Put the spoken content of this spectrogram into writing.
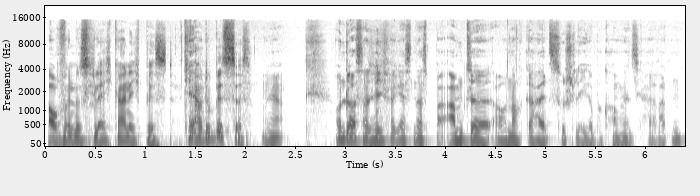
Auch wenn du es vielleicht gar nicht bist. Tja. Aber du bist es. Ja. Und du hast natürlich vergessen, dass Beamte auch noch Gehaltszuschläge bekommen, wenn sie heiraten.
